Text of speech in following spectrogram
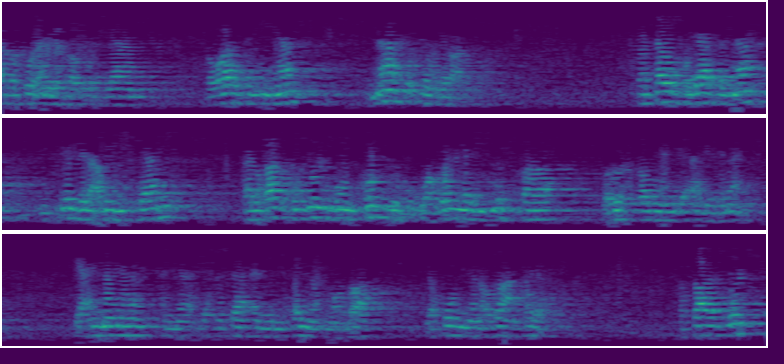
الرسول عليه الصلاة والسلام ووارث الإيمان ما سقي الغراس فسوق ذات الماء بالجلد العظيم الثاني فالغرق جلب كله وهو الذي يسقى ويحفظ عند أهل الزمان. يعني معنى أن أن ابن القيم رحمه الله يقول إن الأوضاع انقلبت فصار الجلد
